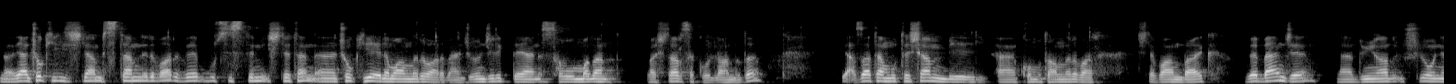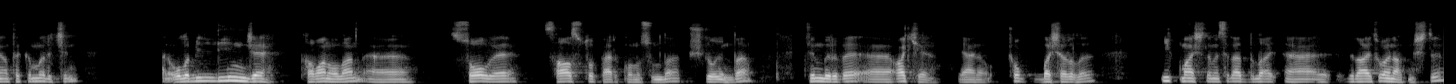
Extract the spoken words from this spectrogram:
Yani çok iyi işleyen bir sistemleri var ve bu sistemi işleten e, çok iyi elemanları var bence. Öncelikle yani savunmadan başlarsak Hollanda'da ya zaten muhteşem bir e, komutanları var. İşte Van Dijk ve bence yani dünyada üçlü oynayan takımlar için yani olabildiğince tavan olan e, sol ve sağ stoper konusunda üçlü oyunda Timber ve e, Ake yani çok başarılı. İlk maçta mesela Delight e, oynatmıştı.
